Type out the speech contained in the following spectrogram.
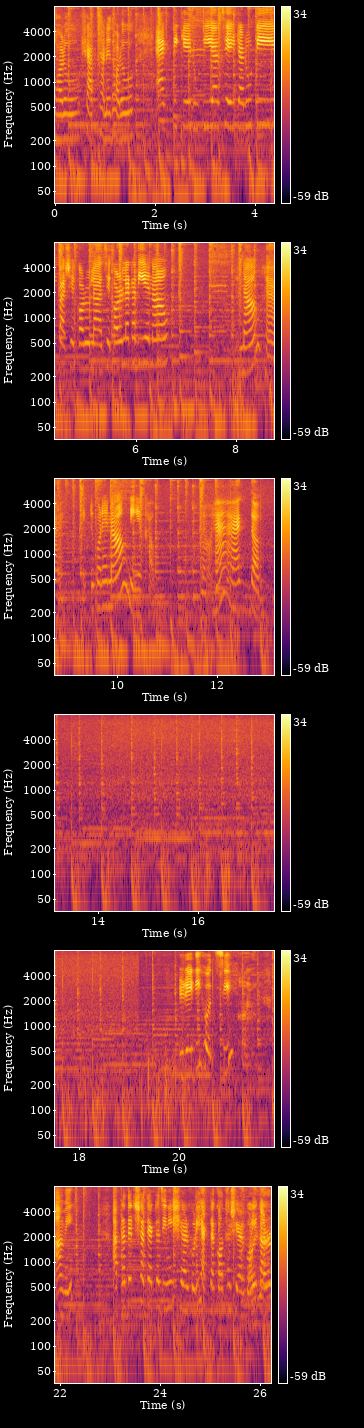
ধরো, সাবধানে ধরো। একদিকে রুটি আছে, এইটা রুটি, পাশে করলা আছে, করলাটা দিয়ে নাও। নাও হ্যাঁ একটু করে নাও, নিয়ে খাও। নাও হ্যাঁ একদম। রেডি হচ্ছি আমি। আপনাদের সাথে একটা জিনিস শেয়ার করি একটা কথা শেয়ার করি কারণ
